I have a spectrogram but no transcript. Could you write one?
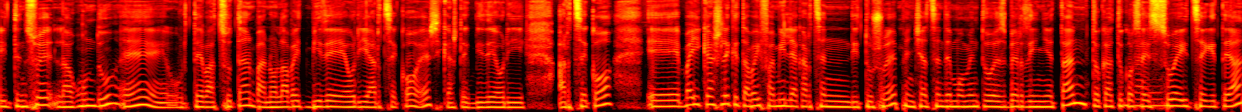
iten zue lagundu, eh, urte batzutan, ba, nolabait bide hori hartzeko, eh, ikaslek bide hori hartzeko. E, bai ikaslek eta bai familiak hartzen dituzue, pentsatzen den momentu ezberdinetan, tokatuko bai. zaizue hitz egitea?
